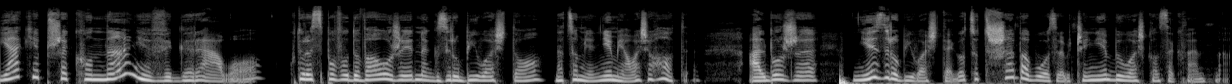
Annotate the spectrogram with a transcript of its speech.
jakie przekonanie wygrało, które spowodowało, że jednak zrobiłaś to, na co nie miałaś ochoty, albo że nie zrobiłaś tego, co trzeba było zrobić, czyli nie byłaś konsekwentna.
